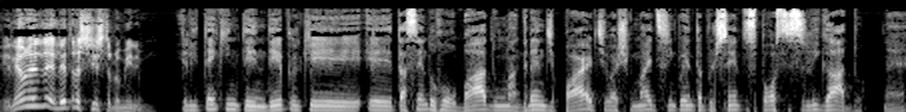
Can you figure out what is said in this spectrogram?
Ele é um eletricista, no mínimo. Ele tem que entender porque está sendo roubado uma grande parte, eu acho que mais de 50% dos postes ligados, né?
